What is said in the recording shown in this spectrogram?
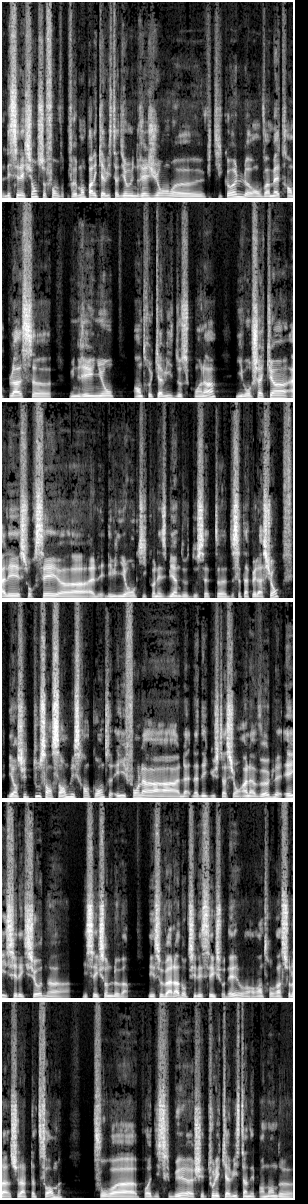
les sélections se font vraiment par les cavistes, c'est-à-dire une région viticole. On va mettre en place une réunion entre cavistes de ce coin-là ils vont chacun aller sourcer euh, les vignerons qui connaissent bien de, cette, appellation. Et ensuite, tous ensemble, ils se rencontrent et ils font la, dégustation à l'aveugle et ils sélectionnent, euh, ils sélectionnent le vin. Et ce vin-là, donc s'il est sélectionné, on rentrera sur la, plateforme pour, euh, être distribué chez tous les cavistes indépendants euh,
